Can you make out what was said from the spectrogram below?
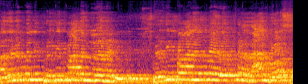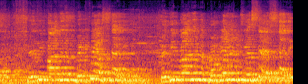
మదనపల్లి ప్రతిపాదన లేదని. ప్రతిపాదనలో ఎక్కడ రాదు బాస్ ప్రతిపాదన పెట్టే వస్తుంది. ప్రతిపాదన ప్రపోజల్ చేస్తే వస్తుంది.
